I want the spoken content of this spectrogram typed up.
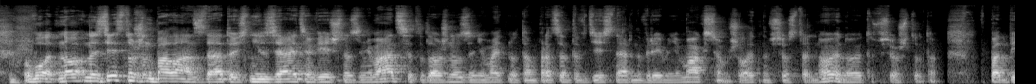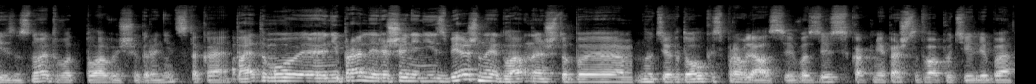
Вот, но, но здесь нужен баланс, да, то есть нельзя этим вечно заниматься, это должно занимать, ну, там, процентов 10, наверное, времени максимум, желательно все остальное, но это все что-то под бизнес. Но это вот плавающая граница такая. Поэтому э, неправильные решения неизбежны. Главное, чтобы ну, тех долг исправлялся. И вот здесь, как мне кажется, два пути. Либо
